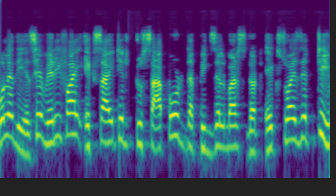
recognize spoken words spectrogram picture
বলে দিয়েছে verify excited to support the Pixelverse dot X Y Z team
